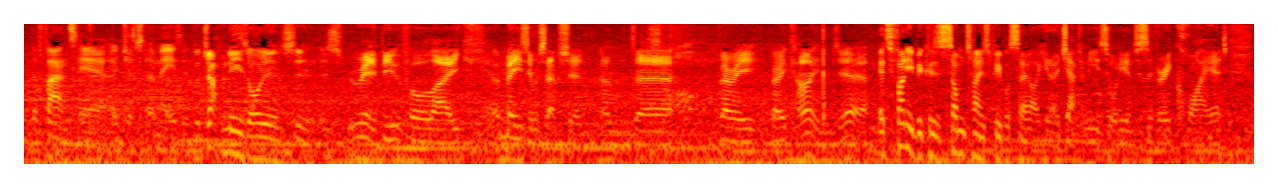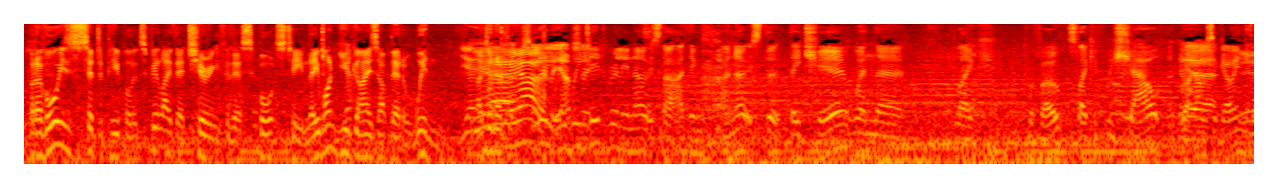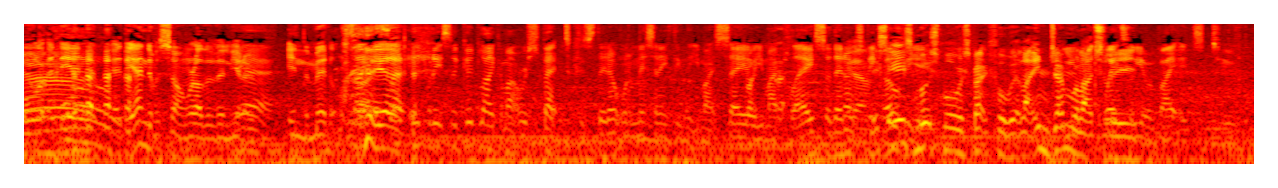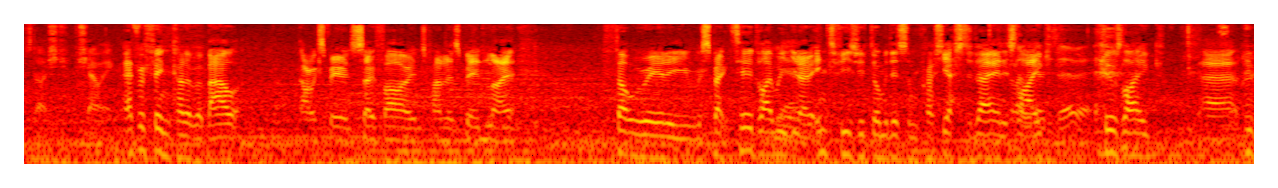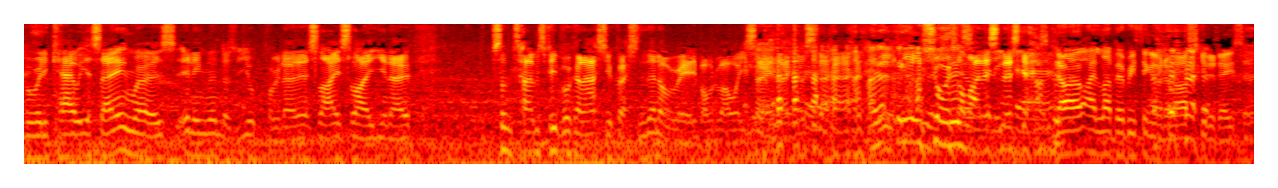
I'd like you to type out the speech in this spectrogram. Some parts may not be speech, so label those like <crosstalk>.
the fans here are just amazing. The Japanese audience is is really beautiful, like amazing reception and uh, very, very kind. Yeah. It's funny because sometimes people say, oh, you know, Japanese audiences are very quiet. But I've always said to people, it's a bit like they're cheering for their sports team. They want you guys up there to win. Yeah, I don't know yeah, if yeah. absolutely. We, we did really notice that. I think I noticed that they cheer when they're like provoked. Like if we shout, like, how's it going? Yeah. Or at the end of, at the end of a song rather than you know Yeah. in the middle. It's <laughs> like, it's like, but it's a good like amount of respect because they don't want to miss anything that you might say or you might play, so they don't Yeah. speak It's, over it is you. much more respectful, but like in general, Wait till actually, you're invited to start sh- shouting. everything kind of about our experience so far in Japan has been like felt really respected. Like we, you know, interviews we've done, we did some press yesterday, and it's like we like deserve it. feels like <laughs> uh, people really care what you're saying. Whereas in England, as you'll probably know this, like it's like you know. Sometimes people can ask you questions; they're not really bothered about what you're saying. They just, uh, I'm sure it's not like this in this game. No, I love everything I'm going to ask you today, sir.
